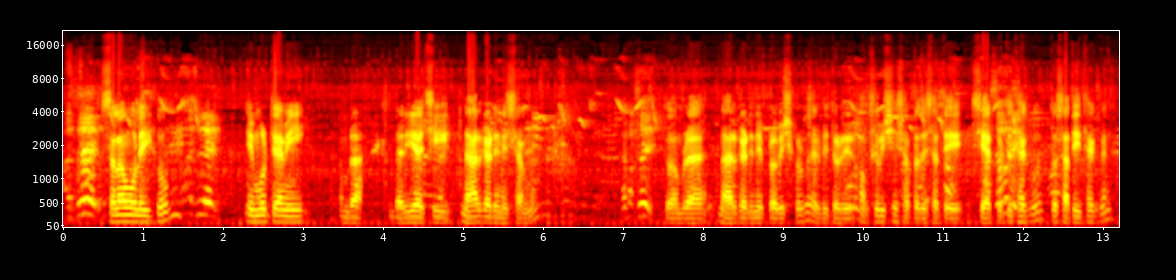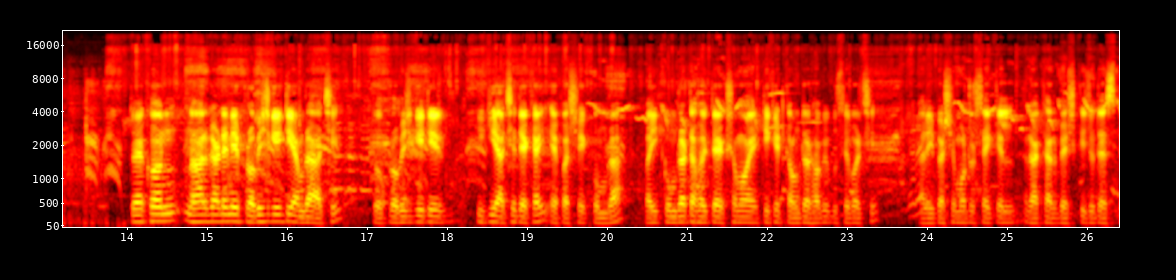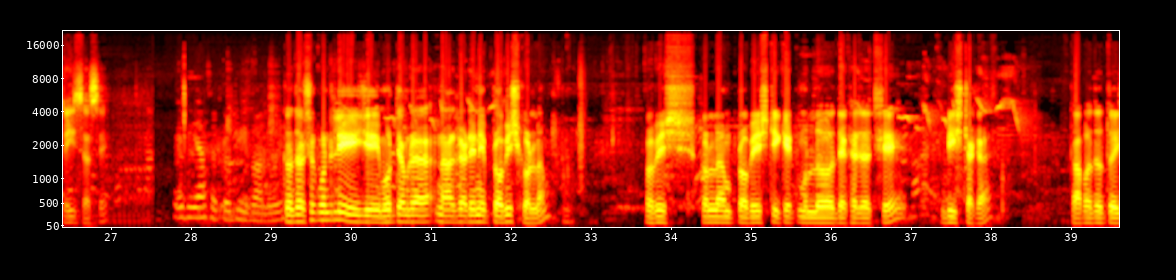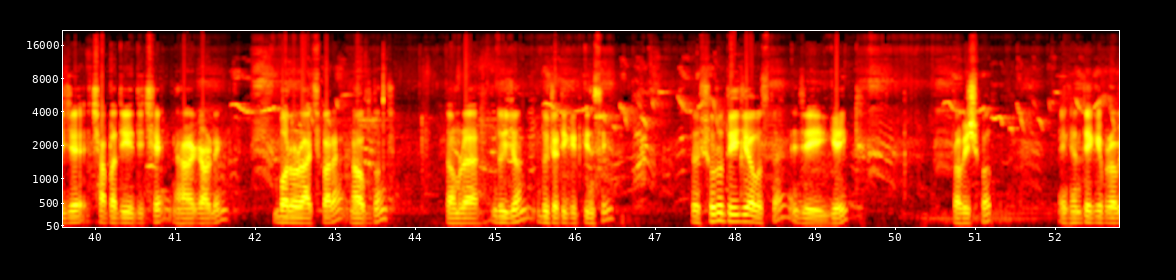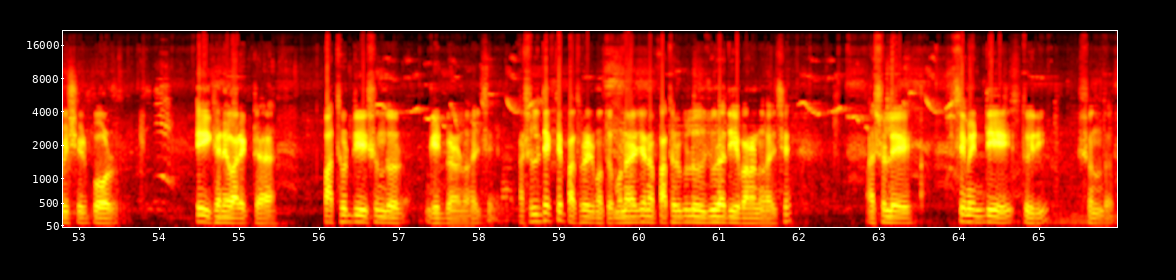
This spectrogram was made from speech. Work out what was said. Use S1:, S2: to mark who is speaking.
S1: আসসালামু আলাইকুম। এই মুহূর্তে আমি আমরা দাঁড়িয়ে আছি নাহার গার্ডেনের সামনে। তো আমরা নাহার গার্ডেনে প্রবেশ করব। এর ভিতরে অংশবিশেষ আপনাদের সাথে শেয়ার করতে থাকব। তো সাথেই থাকবেন। তো এখন নাহার গার্ডেনের প্রবেশ গেটে আমরা আছি। তো প্রবেশ গেটের কী কী আছে দেখাই? এপাশে কুমড়া। বা এই কুমড়াটা হয়তো একসময় টিকিট কাউন্টার হবে, বুঝতে পারছি। আর এই পাশে মোটরসাইকেল রাখার বেশ কিছুটা স্পেস আছে।
S2: তো
S1: দর্শক মন্ডলী, এই যে মুহূর্তে আমরা নার গার্ডেনে প্রবেশ করলাম। প্রবেশ করলাম, প্রবেশ টিকিট মূল্য দেখা যাচ্ছে বিশ টাকা। তো আপাতত এই যে ছাপা দিয়ে দিচ্ছে নাহার গার্ডেন বড় রাজপাড়া নবগঞ্জ তো আমরা দুইজন, দুইটা টিকিট কিনছি। তো শুরুতেই যে অবস্থা যে এই গেট প্রবেশপথ এখান থেকে প্রবেশের পর এইখানেও আরেকটা পাথর দিয়ে সুন্দর গেট বানানো হয়েছে। আসলে দেখতে পাথরের মতো, মনে হয় যেন পাথরগুলো জোড়া দিয়ে বানানো হয়েছে। আসলে সিমেন্ট দিয়ে তৈরি, সুন্দর।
